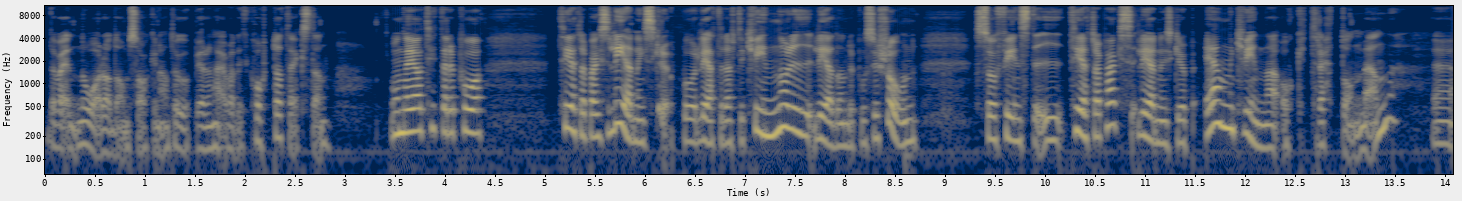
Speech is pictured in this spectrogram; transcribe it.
Det var några av de sakerna han tog upp i den här väldigt korta texten. Och när jag tittade på Tetra Paks ledningsgrupp och letade efter kvinnor i ledande position så finns det i Tetra Paks ledningsgrupp en kvinna och 13 män. Eh,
